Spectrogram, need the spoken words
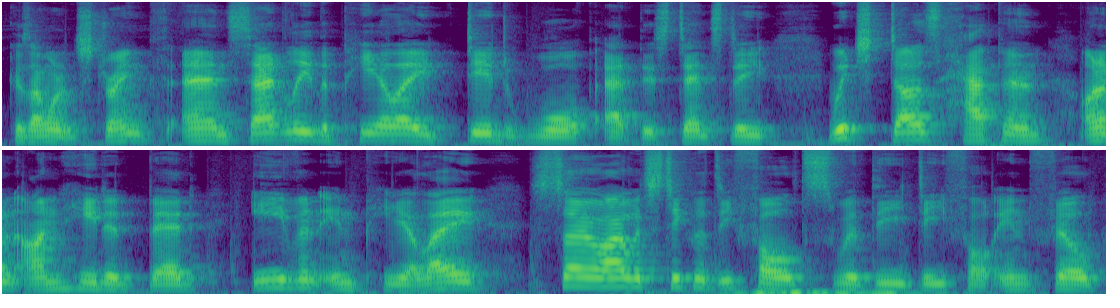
because I wanted strength, and sadly the PLA did warp at this density, which does happen on an unheated bed even in PLA, so I would stick with defaults with the default infill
